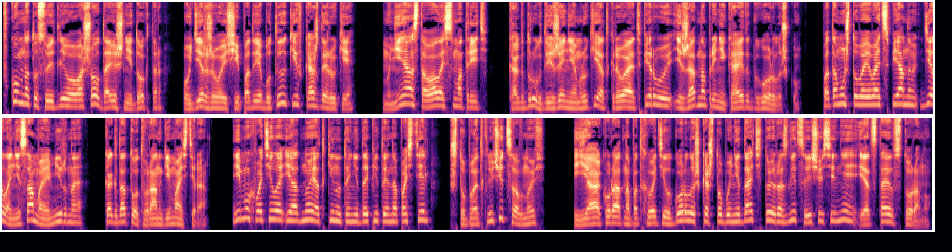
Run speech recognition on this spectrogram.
В комнату суетливо вошел давишний доктор, удерживающий по две бутылки в каждой руке. Мне оставалось смотреть как друг движением руки открывает первую и жадно приникает к горлышку. Потому что воевать с пьяным – дело не самое мирное, когда тот в ранге мастера. Ему хватило и одной откинутой недопитой на постель, чтобы отключиться вновь. Я аккуратно подхватил горлышко, чтобы не дать той разлиться еще сильнее и отставил в сторону.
